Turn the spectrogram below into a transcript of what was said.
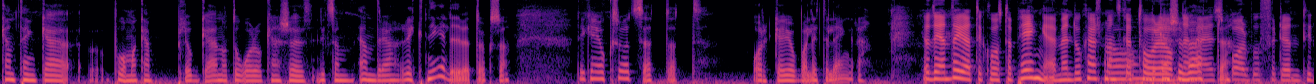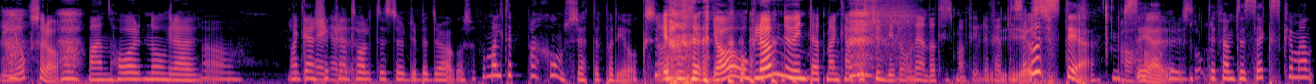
kan tänka på om man kan plugga något år och kanske liksom ändra riktning i livet också. Det kan ju också vara ett sätt att orka jobba lite längre. Ja, det enda är att det kostar pengar, men då kanske man Ja, ska ta av den är här det. sparbufferten till det också då. Man har några Ja. Man kanske kan ta lite studiebidrag och så får man lite pensionsrätter på det också. Ja, ja, och glöm nu inte att man kan få studielån ända tills man fyller 56. Just det! Du ser. Till 56 kan man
